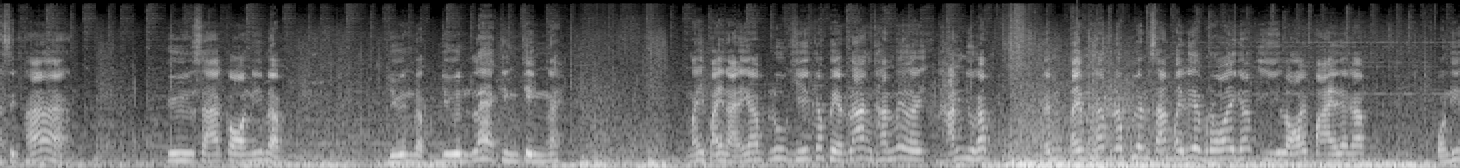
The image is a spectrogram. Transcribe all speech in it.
ดสิบห้าคือสากรนี้แบบ ยืนแบบยืนแรกจริง ๆ นะ ไม่ไปไหนครับ ลูกฮีทครับเพจล่างทันไม่เอ่ยทันอยู่ครับเต็มเต็มๆครับแล้วเพื่อนซ้ำไปเรียบร้อยครับ อีร้อยไปแล้วครับ คนที่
